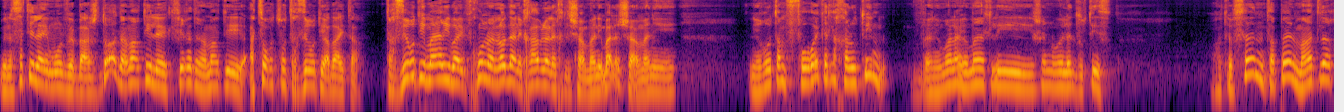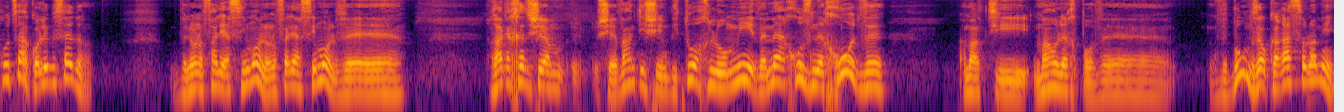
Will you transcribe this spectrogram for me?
ונסעתי לאימון, ובאשדוד אמרתי לכפיר אדרי, אמרתי, עצור, עצור, תחזיר אותי הביתה. תחזיר אותי מהר היא באבחון, אני לא יודע, אני חייב ללכת לשם. ואני בא לשם, ואני אני רואה אותה מפורקת לחלוטין. ואני אומר לה, היא אומרת לי, יש לנו ילד אוטיסט. אמרתי, בסדר, נטפל, מה את לחוצה, הכל יהיה בסדר. ולא נפל לי האסימון, לא נפל לי האסימון. ורק אחרי זה שה- שהבנתי שעם ביטוח לאומי ו-100% נכות, ואמרתי, מה הולך פה? ו... ובום, זהו, קרס עולמי.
